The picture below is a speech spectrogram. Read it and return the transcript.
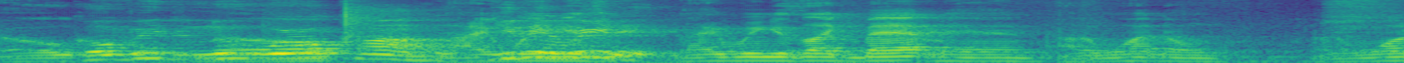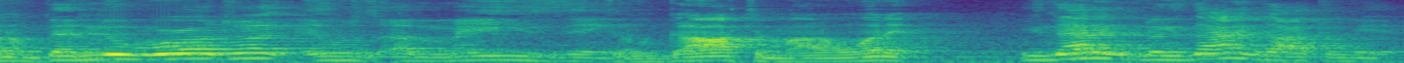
No. Go read the New no. World comic. You Nightwing didn't is, read it. Nightwing is like Batman. I don't want no. I don't want him. That New World joint. It was amazing. So Gotham. I don't want it. He's not. In, he's not in Gotham yet.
